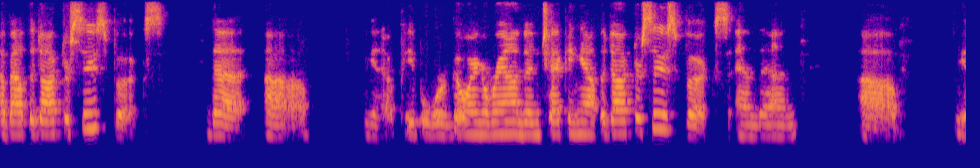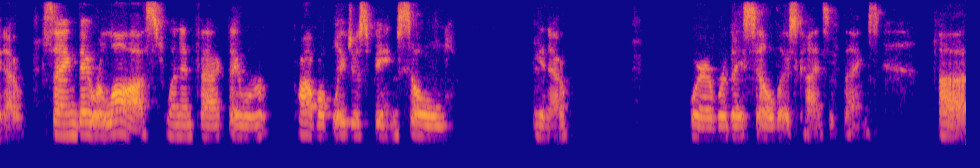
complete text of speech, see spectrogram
about the Dr. Seuss books that, uh, you know, people were going around and checking out the Dr. Seuss books and then, uh, you know, saying they were lost when in fact they were probably just being sold, you know, wherever they sell those kinds of things. Uh,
